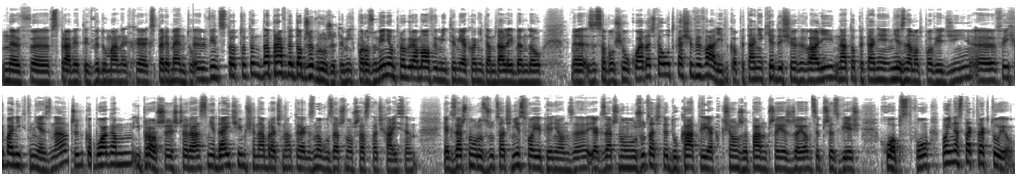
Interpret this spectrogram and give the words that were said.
w, w sprawie tych wydumanych eksperymentów. Więc to, to, to naprawdę dobrze wróży tym ich porozumieniom programowym i tym, jak oni tam dalej będą e, ze sobą się układać. Ta łódka się wywali, tylko pytanie, kiedy się wywali, na to pytanie nie znam odpowiedzi e, i chyba nikt nie zna. Tylko błagam i proszę jeszcze raz, nie dajcie im się nabrać na to, jak znowu zaczną szastać hajsem, jak zaczną rozrzucać nie swoje pieniądze, jak zaczną rzucać te dukaty, jak książę pan przejeżdżający przez wieś chłopstwu, bo oni nas tak traktują.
